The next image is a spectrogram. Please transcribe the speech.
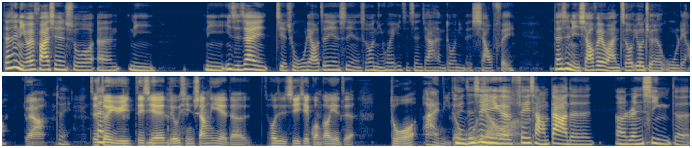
但是你会发现说，嗯，你你一直在解除无聊这件事情的时候，你会一直增加很多你的消费，但是你消费完之后又觉得无聊，对啊，对，这对于这些流行商业的或者是一些广告业者。多爱你的、啊，对，这是一个非常大的呃人性的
